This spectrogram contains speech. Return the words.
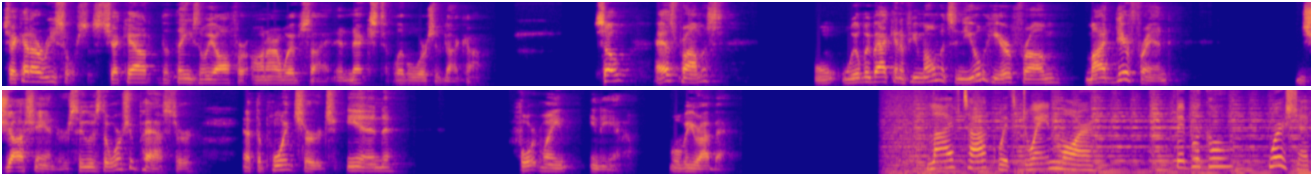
Check out our resources. Check out the things that we offer on our website at nextlevelworship.com. So, as promised, we'll be back in a few moments and you'll hear from my dear friend, Josh Anders, who is the worship pastor at the Pointe Church in Fort Wayne, Indiana. We'll be right back. Live Talk with Dwayne Moore. Biblical, worship,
